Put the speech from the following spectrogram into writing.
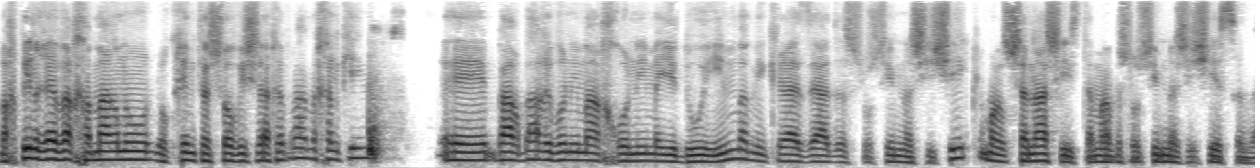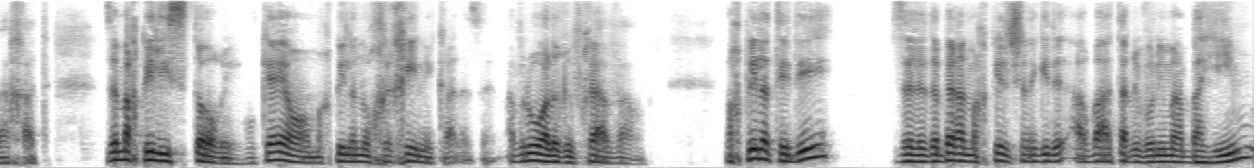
מכפיל רווח, אמרנו, לוקחים את השווי של החברה, מחלקים אה, בארבעה רבעונים האחרונים הידועים, במקרה הזה עד ה-30 לשישי, כלומר שנה שהסתיימה ב-30 לשישי 21. זה מכפיל היסטורי, אוקיי? או המכפיל הנוכחי נקרא לזה, אבל הוא על רווחי עבר. מכפיל עתידי זה לדבר על מכפיל שנגיד ארבעת הרבעונים הבאים,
